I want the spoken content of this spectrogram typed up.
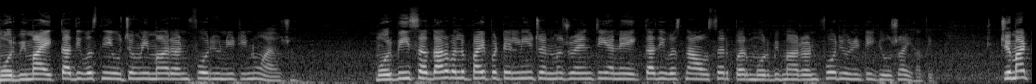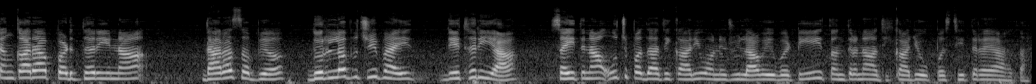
મોરબીમાં એકતા દિવસની ઉજવણીમાં રન ફોર યુનિટીનું આયોજન. મોરબી સરદાર વલ્લભભાઈ પટેલની જન્મજયંતિ અને એકતા દિવસના અવસર પર મોરબીમાં રન ફોર યુનિટી યોજાઈ હતી, જેમાં ટંકારા પડધરીના ધારાસભ્ય દુર્લભજીભાઈ દેથરિયા સહિતના ઉચ્ચ પદાધિકારીઓ અને જિલ્લા વહીવટી તંત્રના અધિકારીઓ ઉપસ્થિત રહ્યા હતા.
